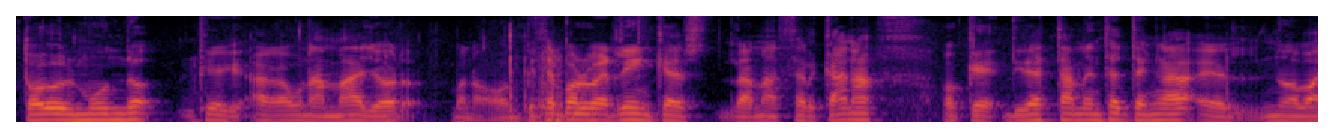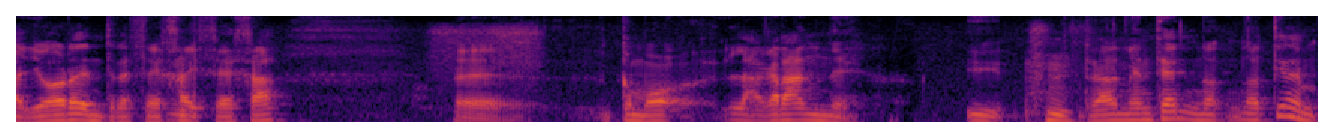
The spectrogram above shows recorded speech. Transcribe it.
todo el mundo que haga una mayor, bueno, o empiece por Berlín, que es la más cercana, o que directamente tenga el Nueva York entre ceja y ceja, eh, como la grande. Y realmente no, no tienen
